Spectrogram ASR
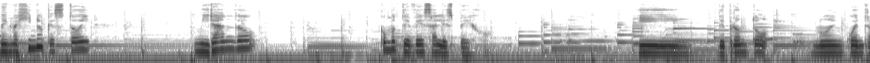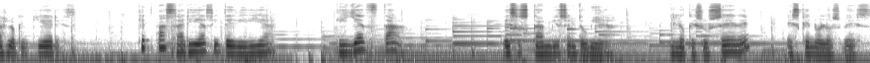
Me imagino que estoy mirando cómo te ves al espejo y de pronto no encuentras lo que quieres. ¿Qué pasaría si te diría que ya está esos cambios en tu vida y lo que sucede es que no los ves?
